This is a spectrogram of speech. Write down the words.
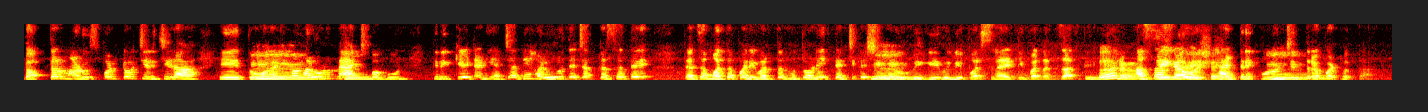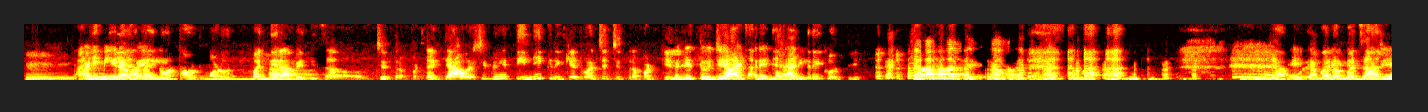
डॉक्टर माणूस पण तो चिडचिडा हे तो आणि मग. हळूहळू मॅच. बघून क्रिकेट आणि याच्याने हळूहळू त्याच्यात कसं ते त्याचं मतपरिवर्तन होतो आणि त्याची कशी हम्म. हळू वेगळी वेगळी पर्सनॅलिटी बनत जाते असा हॅट्रिक म्हणून. चित्रपट होता. आणि मीराबाई नॉट आउट म्हणून मंदिरा. बेदीचा चित्रपट. तर त्या वर्षी मी हे तिन्ही क्रिकेटवरचे चित्रपट केले. म्हणजे तुझी हॅट्रिक हॅट्रिक होती. म्हणजे.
